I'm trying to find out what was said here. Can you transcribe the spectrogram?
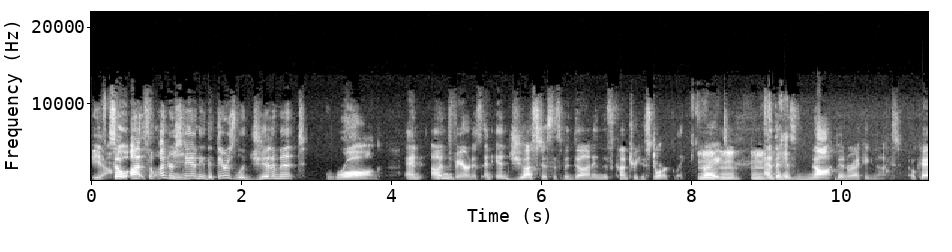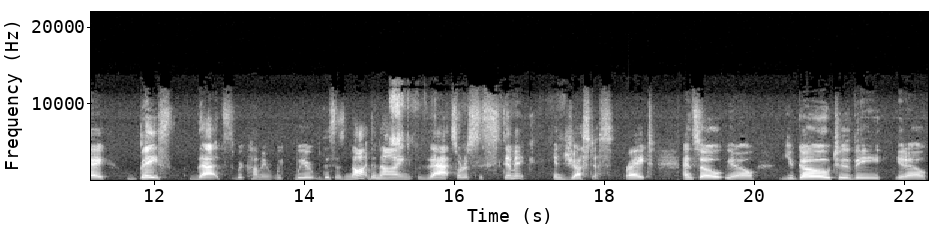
yeah. So, uh, so understanding that there's legitimate wrong and unfairness and injustice that's been done in this country historically, right? Mhm, And that has not been recognized. Okay, base that's we're coming. We we're this is not denying that sort of systemic injustice, right? And so you know. You go to the, you know,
